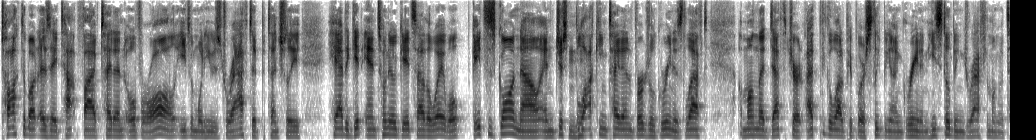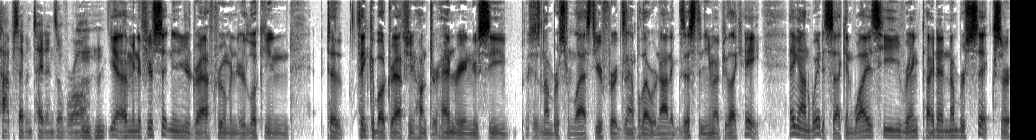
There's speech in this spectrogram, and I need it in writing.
talked about as a top five tight end overall, even when he was drafted potentially. He had to get Antonio Gates out of the way. Well, Gates is gone now, and just mm-hmm. blocking tight end Virgil Green is left among that depth chart. I think a lot of people are sleeping on Green, and he's still being drafted among the top seven tight ends overall. Mm-hmm. Yeah, I mean, if you're sitting in your draft room and you're looking to think about drafting Hunter Henry and you see his numbers from last year, for example, that were not existent, you might be like, hey, hang on, wait a second. Why is he ranked tight end number six? Or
